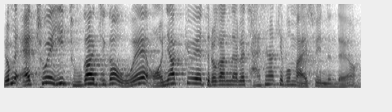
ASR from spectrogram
여러분, 애초에 이 두 가지가 왜 언약교에 들어갔나를 잘 생각해 보면 알 수 있는데요.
